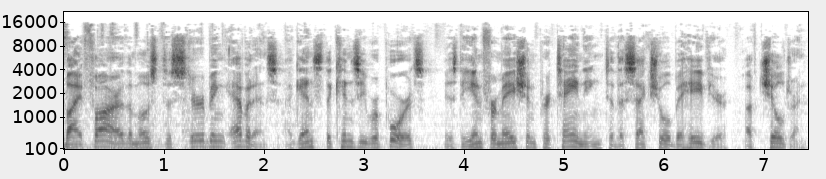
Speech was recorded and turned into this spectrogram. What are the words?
By far, the most disturbing evidence against the Kinsey reports is the information pertaining to the sexual behavior of children.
